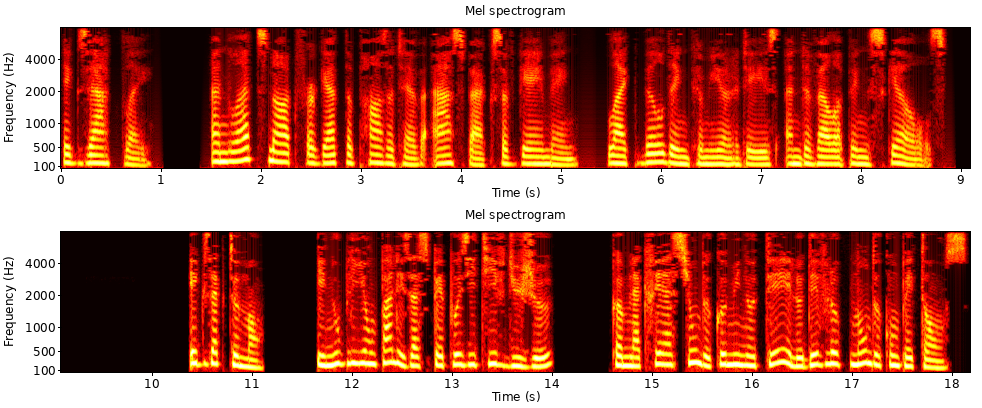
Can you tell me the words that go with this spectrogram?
Exactly. And let's not forget the positive aspects of gaming, like building communities and developing skills. Exactement. Et n'oublions pas les aspects positifs du jeu, comme la création de communautés et le développement de compétences.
